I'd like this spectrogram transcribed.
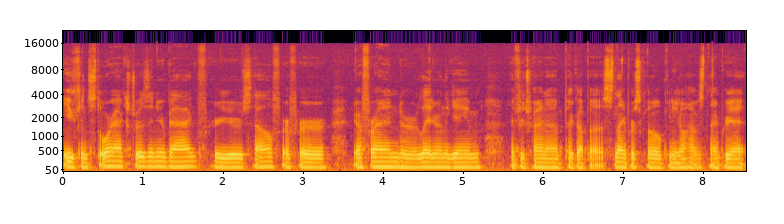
You can store extras in your bag for yourself or for your friend or later in the game. If you're trying to pick up a sniper scope and you don't have a sniper yet,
